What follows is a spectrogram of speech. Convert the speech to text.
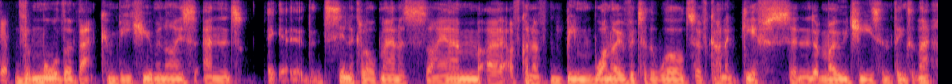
yep. the more that that can be humanized and cynical old man as I am, I, have kind of been won over to the worlds of kind of gifs and emojis and things like that.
